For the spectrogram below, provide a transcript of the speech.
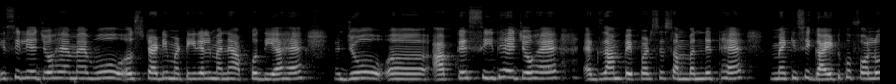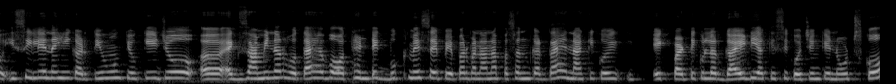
इसीलिए जो है मैं वो स्टडी मटेरियल मैंने आपको दिया है, जो आपके सीधे जो है एग्ज़ाम पेपर से संबंधित है। मैं किसी गाइड को फॉलो इसीलिए नहीं करती हूँ, क्योंकि जो एग्ज़ामिनर होता है, वो ऑथेंटिक बुक में से पेपर बनाना पसंद करता है, ना कि कोई एक पर्टिकुलर गाइड या किसी कोचिंग के नोट्स को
